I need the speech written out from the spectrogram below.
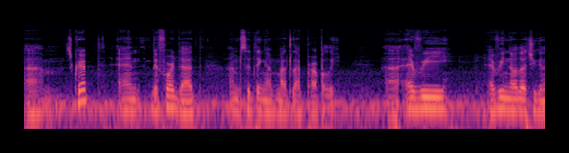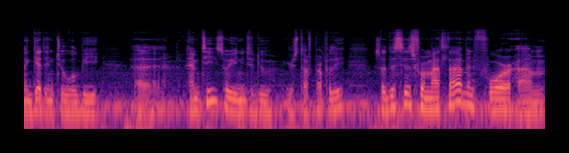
um, script, and before that, I'm setting up MATLAB properly. Uh, every every node that you're gonna get into will be uh, empty, so you need to do your stuff properly. So this is for MATLAB and for um,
